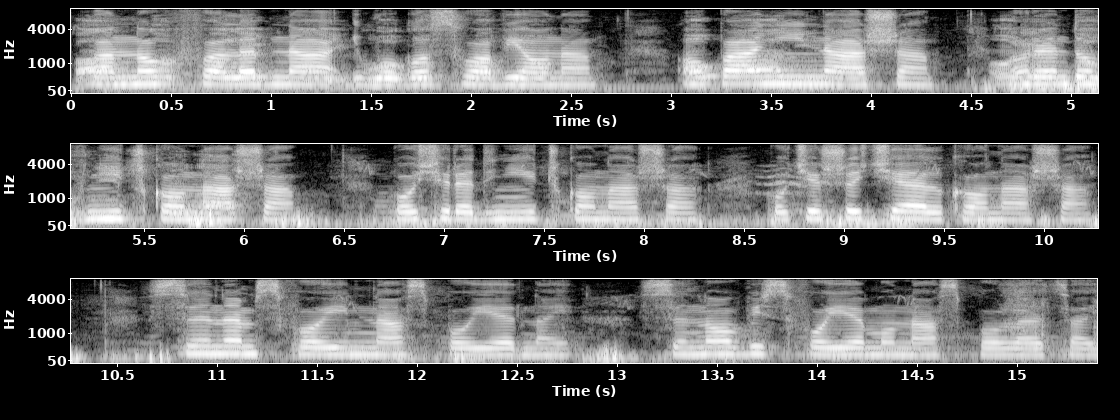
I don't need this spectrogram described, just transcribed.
Panno chwalebna i błogosławiona, o Pani nasza, orędowniczko nasza, pośredniczko nasza, pocieszycielko nasza, Synem swoim nas pojednaj, Synowi swojemu nas polecaj,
